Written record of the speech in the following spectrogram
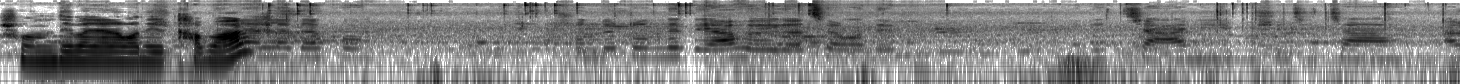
সন্ধেবেলার আমাদের খাবার। দেওয়া হয়ে গেছে আমাদের। চা নিয়ে বসেছি, চা। আর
